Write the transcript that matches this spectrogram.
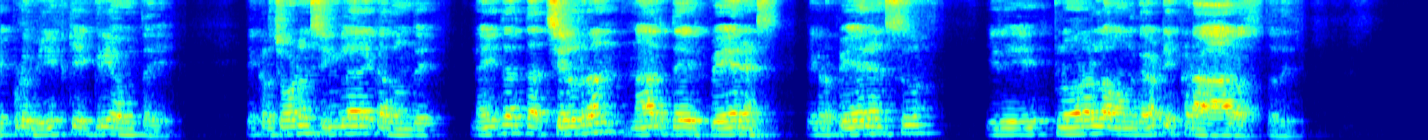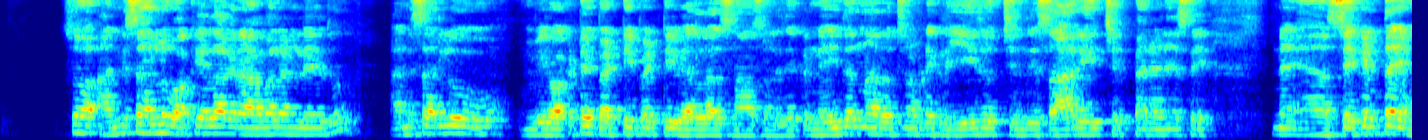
ఎప్పుడు వీటికి అగ్రీ అవుతాయి. ఇక్కడ చూడండి సింగులరే కదా ఉంది. Neither the children nor their parents ఇక్కడ పేరెంట్స్ ఇది ప్లోరల్లో ఉంది కాబట్టి ఇక్కడ ఆర్ వస్తుంది. సో అన్నిసార్లు ఒకేలాగా రావాలని లేదు. అన్నిసార్లు మీరు ఒకటే బట్టి పెట్టి వెళ్ళాల్సిన అవసరం లేదు. ఇక్కడ నైదర్ నార్ వచ్చినప్పుడు ఇక్కడ ఈజ్ వచ్చింది సార్ ఈజ్ చెప్పారు అనేసి సెకండ్ టైం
